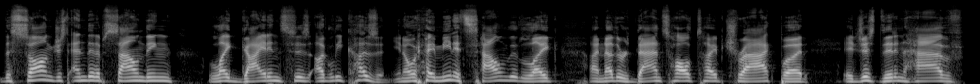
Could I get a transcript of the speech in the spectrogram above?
the song just ended up sounding like Guidance's ugly cousin. You know what I mean? It sounded like another dance hall type track, but it just didn't have,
